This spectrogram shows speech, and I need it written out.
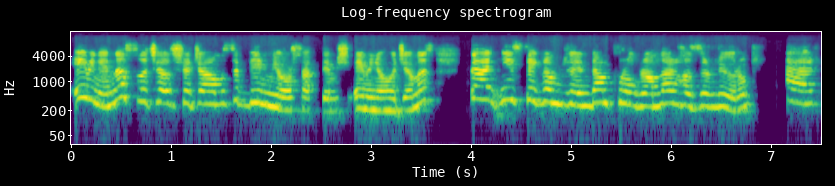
Emine nasıl çalışacağımızı bilmiyorsak demiş Emine hocamız. Ben Instagram üzerinden programlar hazırlıyorum. Eğer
